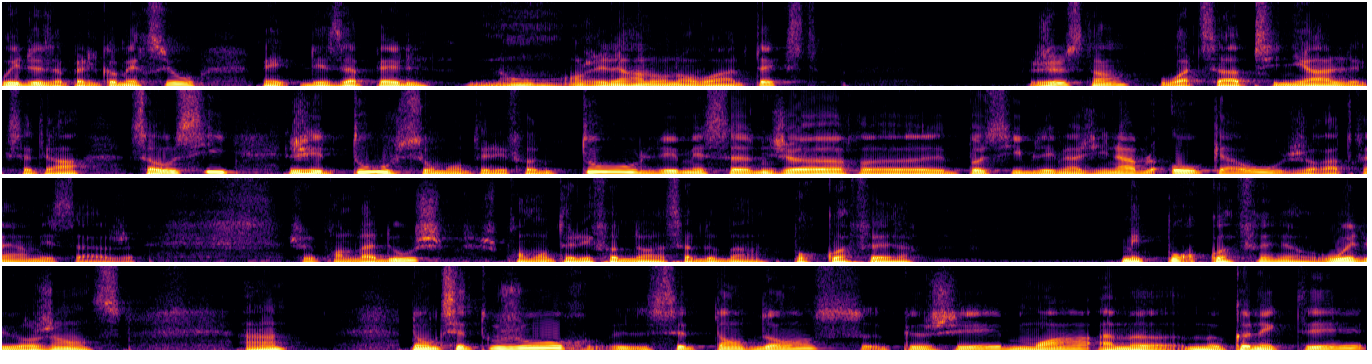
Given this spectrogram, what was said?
oui, des appels commerciaux, mais des appels, non. En général, on envoie un texte. Juste, hein, WhatsApp, Signal, etc. Ça aussi, j'ai tout sur mon téléphone, tous les messengers euh, possibles et imaginables, au cas où je raterais un message. Je vais prendre ma douche, je prends mon téléphone dans la salle de bain. Pourquoi faire? Mais pourquoi faire? Où est l'urgence? Hein? Donc c'est toujours euh, cette tendance que j'ai, moi, à me, me connecter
